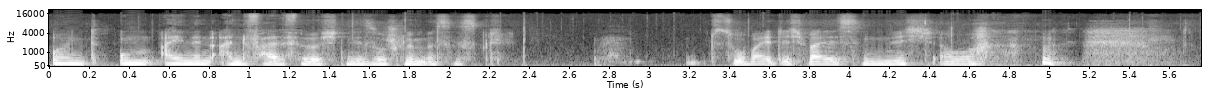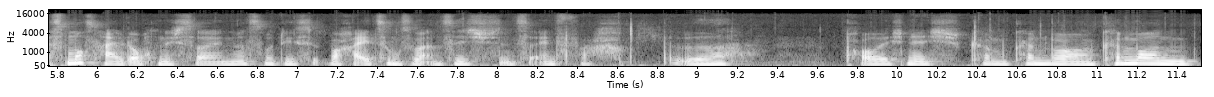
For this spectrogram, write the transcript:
und um einen Anfall fürchten. Nee, so schlimm ist es, soweit ich weiß, nicht, aber es muss halt auch nicht sein. Ne? So diese Überreizung so an sich ist einfach, äh, brauche ich nicht. Können, können, wir, können wir einen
